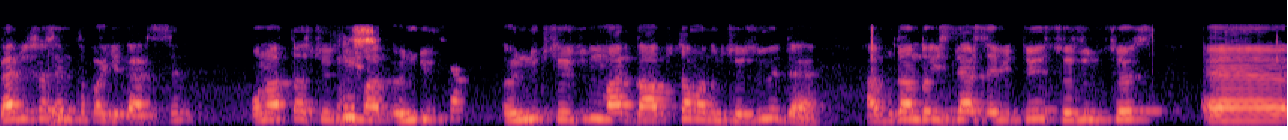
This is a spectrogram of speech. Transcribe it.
Ben inşallah senin tıpa gidersin. Ona hatta sözüm var. Önlük, önlük sözüm var. Daha tutamadım sözümü de. Ha, buradan da izlerse videoyu sözüm söz. Eee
